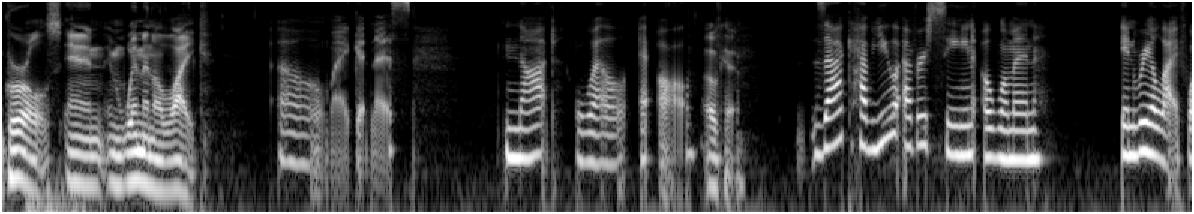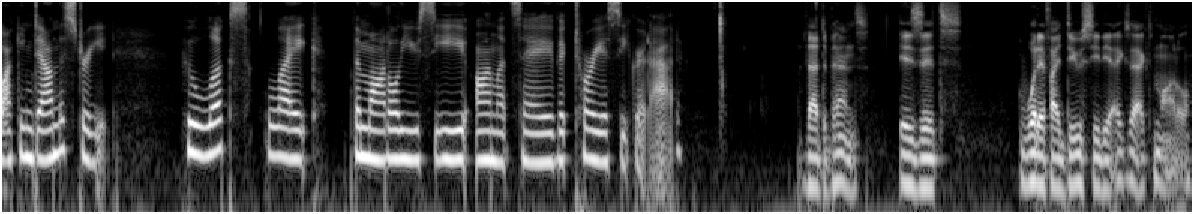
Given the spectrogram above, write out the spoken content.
girls and, and women alike? Oh my goodness. Not well at all. Okay. Zach, have you ever seen a woman in real life walking down the street who looks like the model you see on, let's say, Victoria's Secret ad? That depends. Is it what if I do see the exact model?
